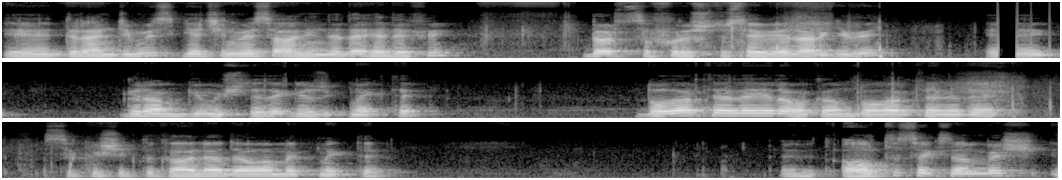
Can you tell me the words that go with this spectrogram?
e, direncimiz. Geçilmesi halinde de hedefi 4.03'lü seviyeler gibi e, gram gümüşte de gözükmekte. Dolar TL'ye de bakalım. Dolar TL'de sıkışıklık hala devam etmekte. Evet 6.85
